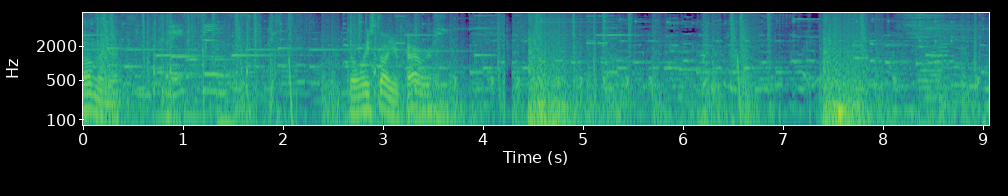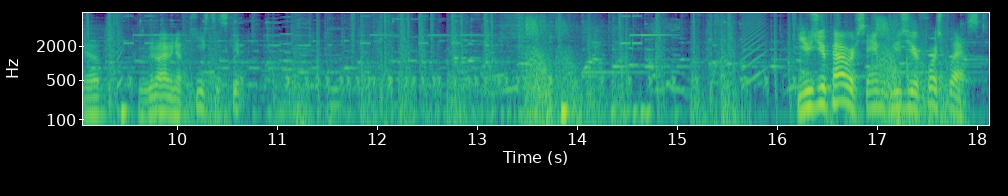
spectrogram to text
Oh my god. Don't waste all your powers. Yep, we don't have enough keys to skip. Use your power, Sam. Use your force blast.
